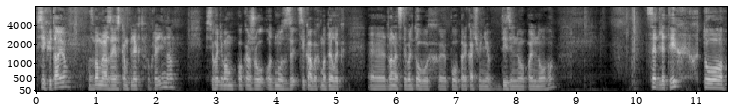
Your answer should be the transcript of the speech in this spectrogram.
Всіх вітаю! З вами АЗС Комплект Україна. Сьогодні вам покажу одну з цікавих моделек 12-вольтових по перекачуванню дизельного пального. Це для тих, хто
